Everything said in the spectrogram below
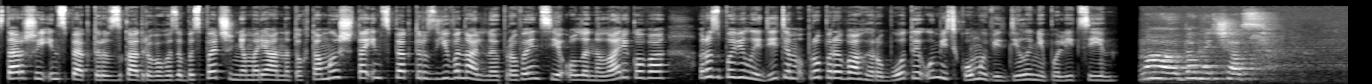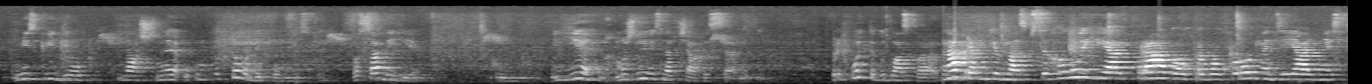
Старший інспектор з кадрового забезпечення Маріанна Тохтамиш та інспектор з ювенальної провенції Олена Ларікова розповіли дітям про переваги роботи у міському відділенні поліції. На даний час міськвідділ наш не укомплектований повністю. Посади є. Є можливість навчатися. Приходьте, будь ласка, Напрямки в нас психологія, право, правоохоронна діяльність,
